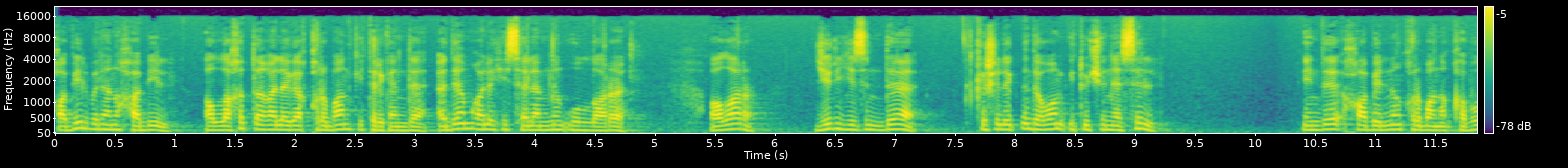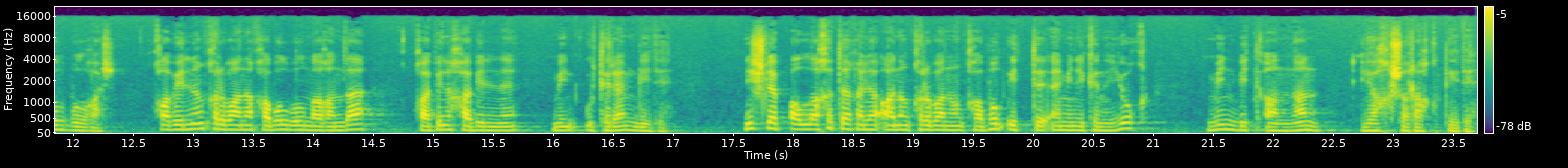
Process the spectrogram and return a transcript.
Кабил белән Хабил Аллаһы Тәгаләгә корбан китергәндә Адәм галәйһиссәламнең уллары, алар, Җир йөзендә кешелекне дәвам итүче нәсел инде Хабилнең корбаны кабул булгач, Кабилнең корбаны кабул булмаганда, Кабил Хабилне мин үтерәм диде. Нишләп Аллаһы Тәгалә аның корбанын кабул итте, ә минекене юк, мин бит аннан яхшырак, диде.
